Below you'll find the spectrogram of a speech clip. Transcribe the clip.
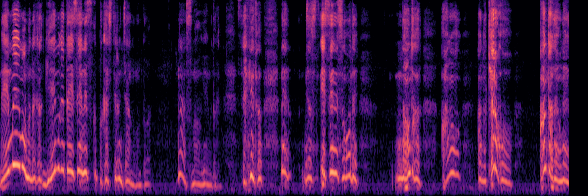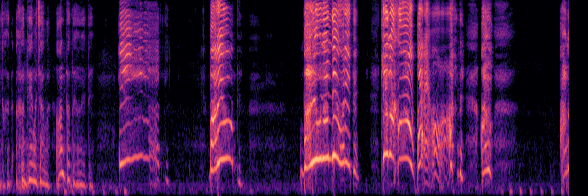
MMO もなんかゲーム型 SNS とかしてるんちゃうの？本当は。なスマホゲームとか。だけどね SNS の方でなんとかあのあのキャラコあんただよね？とか電話ちゃうわ。あんただよね？って。えーって。バレオって。バレオなんだよ俺って。キャラコバレオって。あのあの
